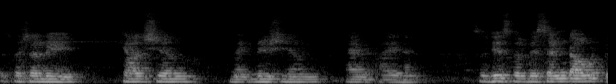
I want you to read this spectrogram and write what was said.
especially calcium, magnesium and iron. So this will be sent out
